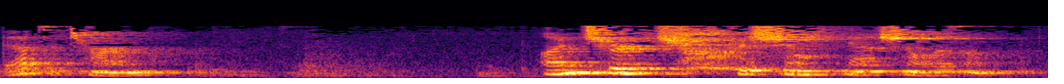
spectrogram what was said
That's a term. Unchurched Christian nationalism.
